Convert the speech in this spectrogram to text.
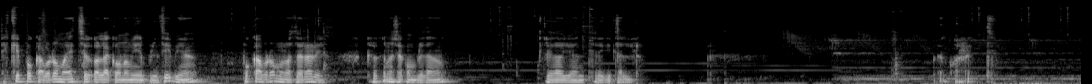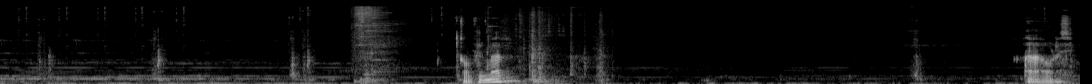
Es que poca broma esto con la economía al principio, ¿eh? Poca broma los terrarios. Creo que no se ha completado. Le he dado yo antes de quitarlo. correcto. Confirmar. Ahora sí.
